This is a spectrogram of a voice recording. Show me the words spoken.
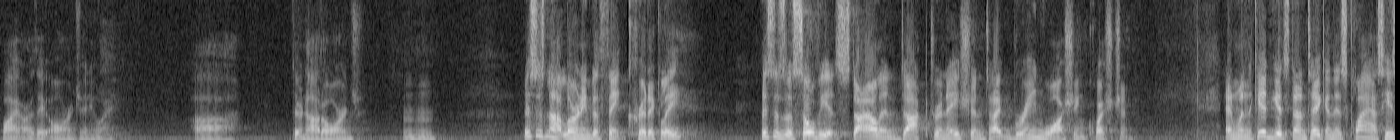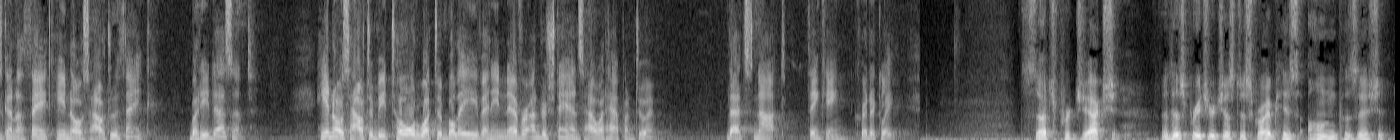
Why are they orange anyway? Uh, they're not orange? Mm-hmm. This is not learning to think critically. This is a Soviet-style indoctrination type brainwashing question. And when the kid gets done taking this class, he's going to think he knows how to think, but he doesn't. He knows how to be told what to believe, and he never understands how it happened to him. That's not thinking critically. Such projection. This preacher just described his own position,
